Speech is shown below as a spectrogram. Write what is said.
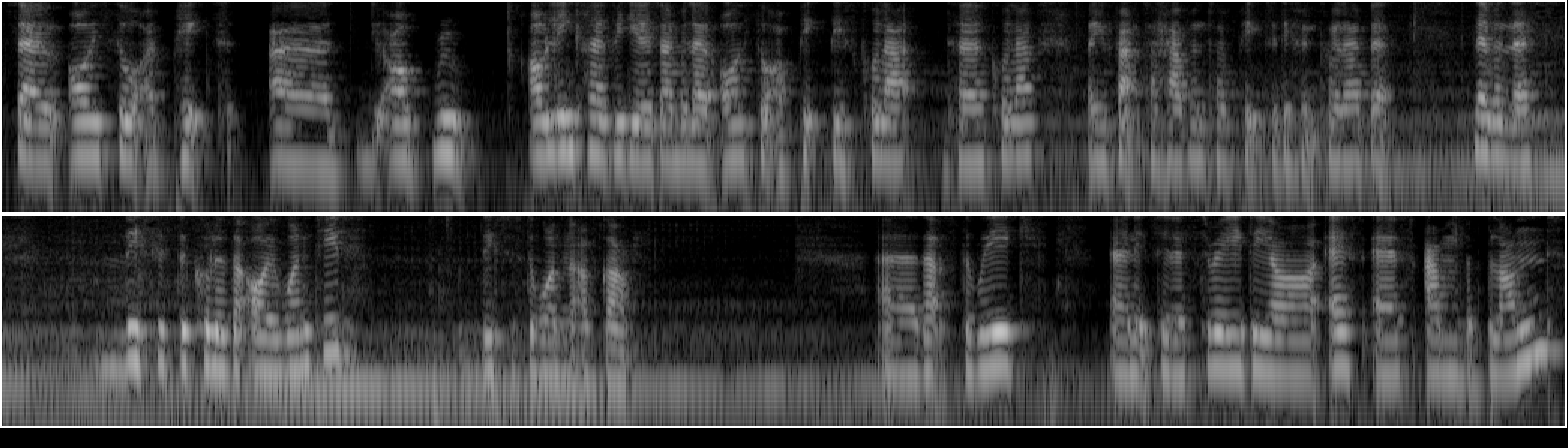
so I thought I'd picked uh I'll I'll link her video down below. I thought I picked this color her color but in fact I haven't. I've picked a different color but nevertheless this is the color that I wanted. This is the one that I've got. Uh, that's the wig and it's in a 3DR FF Amber Blonde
